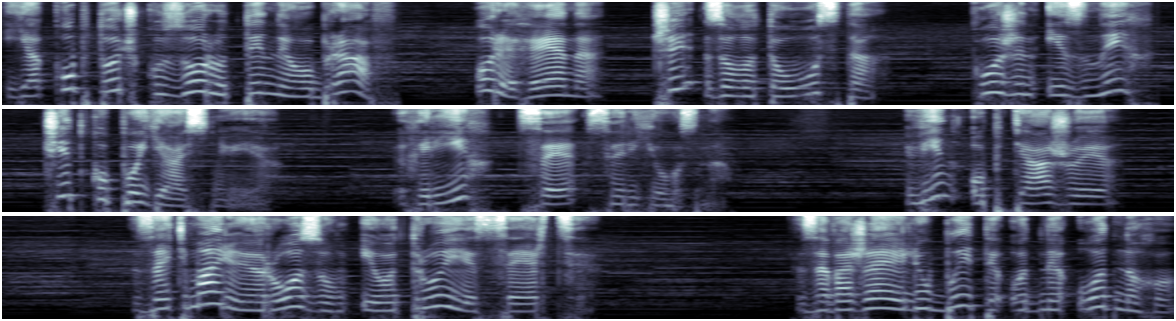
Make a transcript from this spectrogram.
Яку б точку зору ти не обрав, Орегена чи Золотоуста, кожен із них чітко пояснює гріх це серйозно. Він обтяжує, затьмарює розум і отруює серце, заважає любити одне одного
